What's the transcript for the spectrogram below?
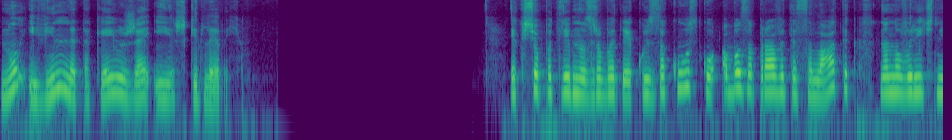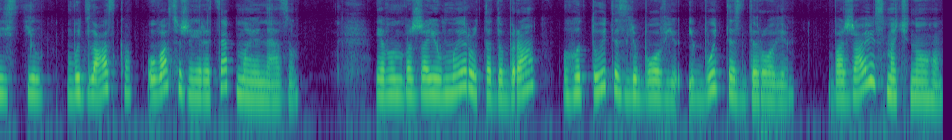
Ну і він не такий уже і шкідливий. Якщо потрібно зробити якусь закуску або заправити салатик на новорічний стіл, будь ласка, у вас уже є рецепт майонезу. Я вам бажаю миру та добра, готуйте з любов'ю і будьте здорові. Бажаю смачного!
